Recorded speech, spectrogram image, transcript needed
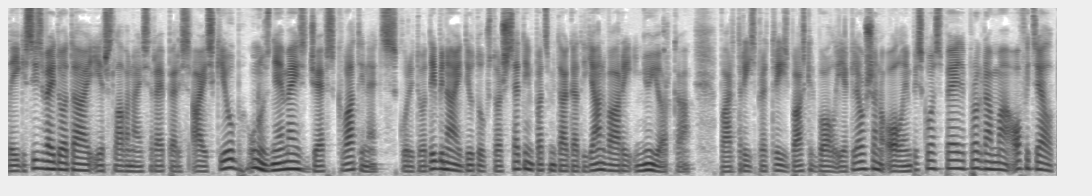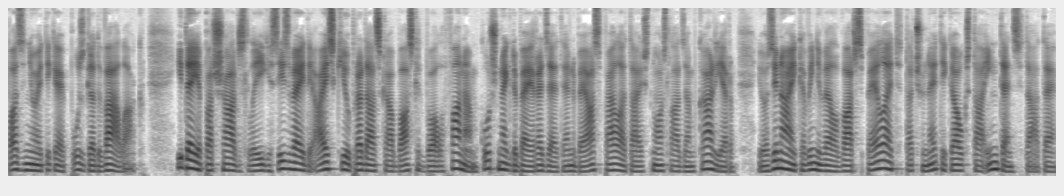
Līgas izveidotāji ir slavenais reperis Ice Cube un uzņēmējs Jeffs Kvatinets, kuri to dibināja 2017. gada janvārī Ņujorkā. Par 3-3 basketbola iekļaušanu Olimpisko spēļu programmā oficiāli paziņoja tikai pusgadu vēlāk. Ideja par šādas līgas izveidi Ice Cube radās kā basketbola fanam, kurš negribēja redzēt NBA spēlētājus noslēdzam karjeru, jo zināja, ka viņi vēl var spēlēt spēlēt, taču ne tik augstā intensitātē.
